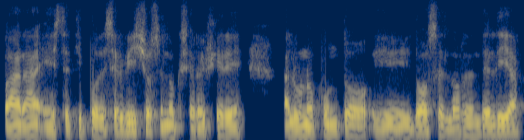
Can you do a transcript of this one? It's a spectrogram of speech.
para este tipo de servicios en lo que se refiere al 1.2, el orden del día.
